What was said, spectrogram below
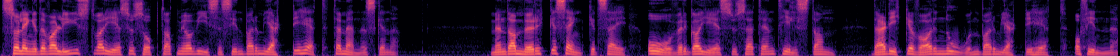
Så lenge det var lyst, var Jesus opptatt med å vise sin barmhjertighet til menneskene. Men da mørket senket seg, overga Jesus seg til en tilstand der det ikke var noen barmhjertighet å finne,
